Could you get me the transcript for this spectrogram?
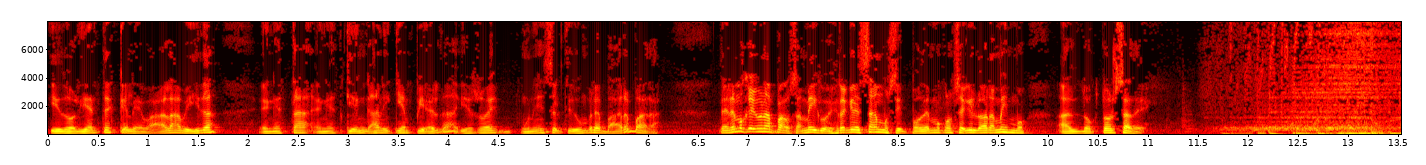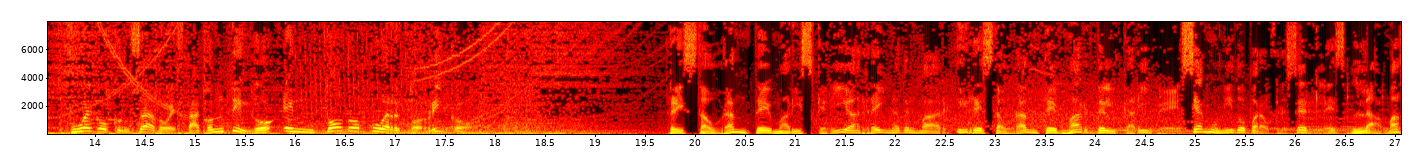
y dolientes que le va a la vida en esta en quién gana y quién pierda y eso es una incertidumbre bárbara. Tenemos que ir a una pausa, amigos, y regresamos si podemos conseguirlo ahora mismo al doctor Sade. Fuego Cruzado está contigo en todo Puerto Rico. Restaurante Marisquería Reina del Mar y Restaurante Mar del Caribe se han unido para ofrecerles la más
